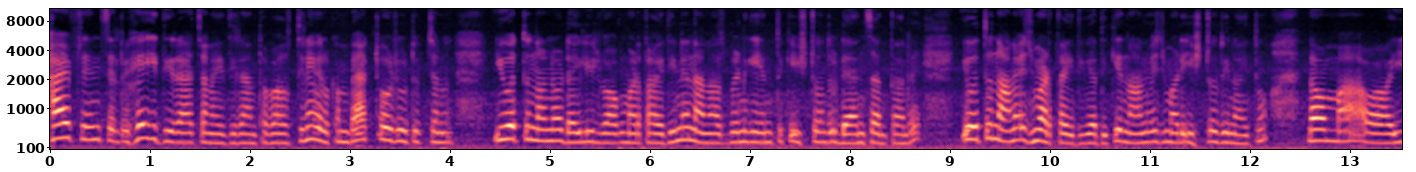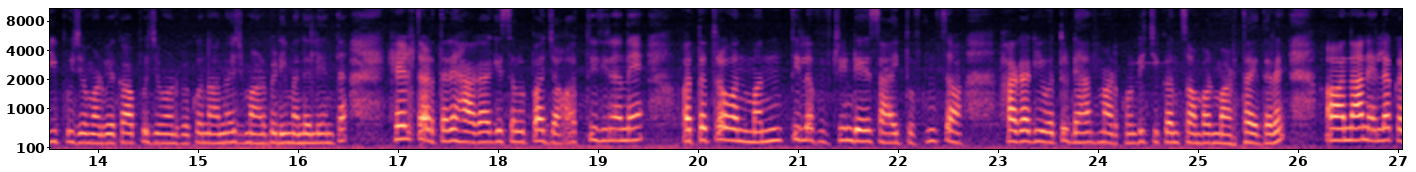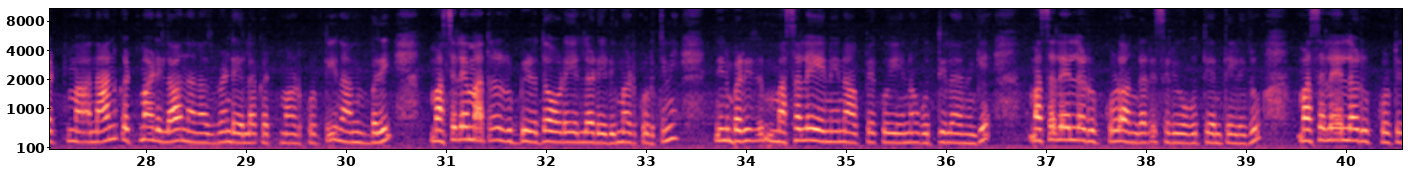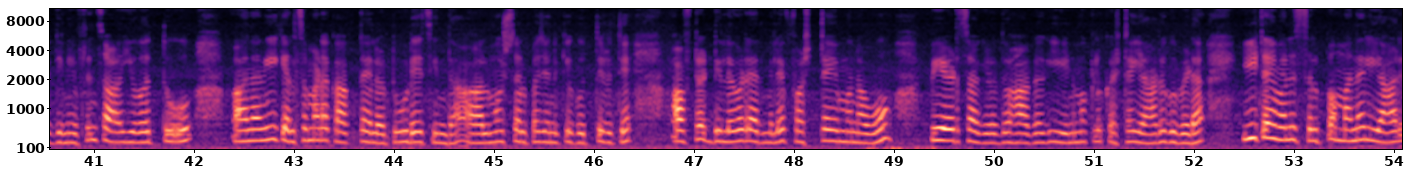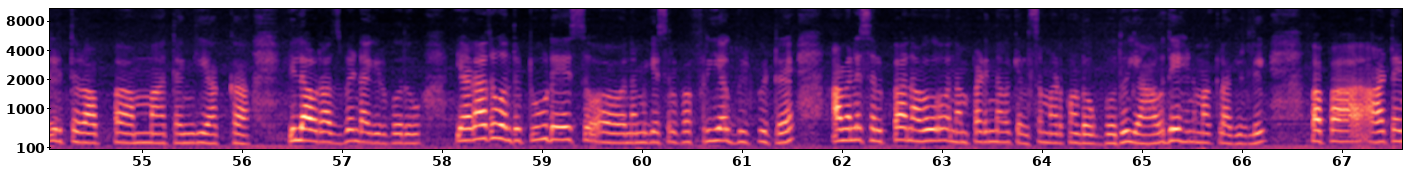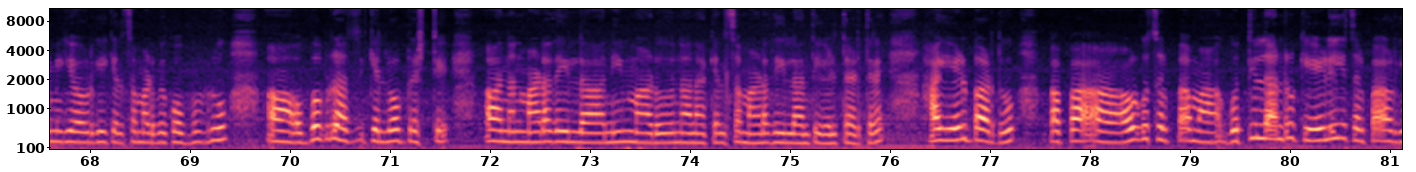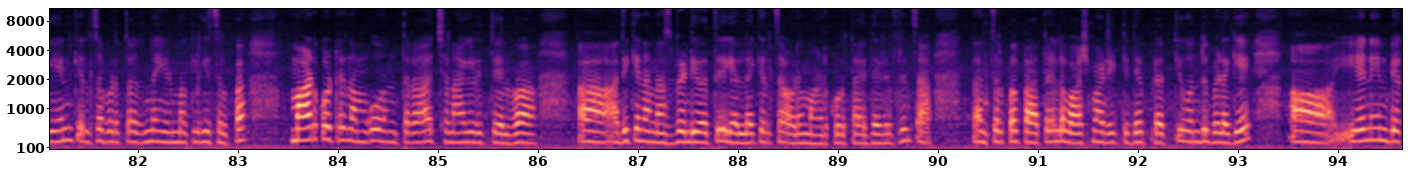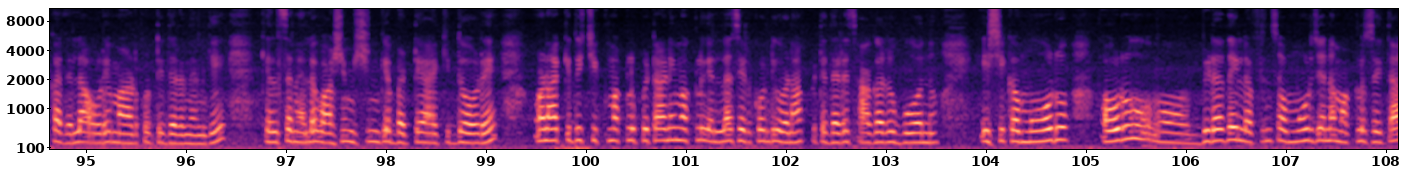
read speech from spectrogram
Hi friends ಎಲ್ಲರೂ ಹೇಗಿದ್ದೀರಾ? ಚೆನ್ನಾಗಿದ್ದೀರಾ ಅಂತ ಭಾವಿಸ್ತೀನಿ. Welcome back to our YouTube channel ಇವತ್ತು ನಾನು ಡೈಲಿ ವ್ಲಾಗ್ ಮಾಡ್ತಾ ಇದ್ದೀನಿ. ನನ್ನ ಹಸ್ಬೆಂಡ್ಗೆ ಎಂತಕ್ಕೆ ಇಷ್ಟೊಂದು ಡ್ಯಾನ್ಸ್ ಅಂತ ಅಂದರೆ, ಇವತ್ತು ನಾನ್ ವೆಜ್ ಮಾಡ್ತಾ ಇದ್ದೀವಿ. ಅದಕ್ಕೆ ನಾನ್ ವೆಜ್ ಮಾಡಿ ಎಷ್ಟೋ ದಿನ ಆಯಿತು. ನಮ್ಮಮ್ಮ ಈ ಪೂಜೆ ಮಾಡಬೇಕು, ಆ ಪೂಜೆ ಮಾಡಬೇಕು ನಾನ್ ವೆಜ್ ಮಾಡಬೇಡಿ ಮನೇಲಿ ಅಂತ ಹೇಳ್ತಾ ಇರ್ತಾರೆ. ಹಾಗಾಗಿ ಸ್ವಲ್ಪ ಜಾಸ್ತಿ ದಿನವೇ ಹತ್ತತ್ರ ಒಂದು ಮಂತ್ ಇಲ್ಲ ಫಿಫ್ಟೀನ್ ಡೇಸ್ ಆಯಿತು ಫ್ರೆಂಡ್ಸ್ ಹಾಗಾಗಿ ಇವತ್ತು ಡ್ಯಾನ್ಸ್ ಮಾಡ್ಕೊಂಡು ಚಿಕನ್ ಸಾಂಬಾರು ಮಾಡ್ತಾ ಇದ್ದಾರೆ. ನಾನೆಲ್ಲ ಕಟ್ ಮಾ, ನಾನು ಕಟ್ ಮಾಡಿಲ್ಲ ನನ್ನ ಹಸ್ಬೆಂಡ್ ಎಲ್ಲ ಕಟ್ ಮಾಡಿಕೊಟ್ಟು, ನಾನು ಬರೀ ಮಸಾಲೆ ಮಾತ್ರ ರುಬ್ಬಿರೋದು ಅವಡೆ ಎಲ್ಲ ರೆಡಿ ಮಾಡಿಕೊಡ್ತೀನಿ. ನೀನು ಬರೀ ಮಸಾಲೆ ಏನೇನು ಹಾಕಬೇಕು ಏನೋ ಗೊತ್ತಿಲ್ಲ ನನಗೆ. ಮಸಾಲೆ ಎಲ್ಲ ರುಬ್ಕೊಡು ಹಂಗಾರೆ ಸರಿ ಹೋಗುತ್ತೆ ಅಂತ ಹೇಳಿದರು. ಮಸಾಲೆ ಎಲ್ಲ ರುಬ್ಕೊಟ್ಟಿದ್ದೀನಿ ಫ್ರೆಂಡ್ಸ್ ಇವತ್ತು ನನಗೆ ಕೆಲಸ ಮಾಡೋಕ್ಕಾಗ್ತಾ ಇಲ್ಲ. ಟೂ ಡೇಸಿಂದ ಆಲ್ಮೋಸ್ಟ್ ಸ್ವಲ್ಪ ಜನಕ್ಕೆ ಗೊತ್ತಿರುತ್ತೆ. ಆಫ್ಟರ್ ಡೆಲಿವರಿ ಆದಮೇಲೆ ಫಸ್ಟ್ ಟೈಮು ನಾವು ಪೀರಿಯಡ್ಸ್ ಆಗಿರೋದು. ಹಾಗಾಗಿ ಹೆಣ್ಮಕ್ಳು ಕಷ್ಟ ಯಾರಿಗೂ ಬೇಡ. ಈ ಟೈಮಲ್ಲಿ ಸ್ವಲ್ಪ ಮನೇಲಿ ಯಾರು ಇರ್ತಾರೋ ಅಪ್ಪ, ಅಮ್ಮ, ತಂಗಿ, ಅಕ್ಕ ಇಲ್ಲ ಅವ್ರ ಹಸ್ಬೆಂಡ್ ಆಗಿರ್ಬೋದು, ಯಾರಾದರೂ ಒಂದು ಟೂ ಡೇಸ್ ನಮಗೆ ಸ್ವಲ್ಪ ಫ್ರೀಯಾಗಿ ಬಿಟ್ಬಿಟ್ರೆ ಆಮೇಲೆ ಸ್ವಲ್ಪ ನಾವು ನಮ್ಮ ಪಡೆ ನಾವು ಕೆಲಸ ಮಾಡ್ಕೊಂಡು ಹೋಗ್ಬೋದು. ಯಾವುದೇ ಹೆಣ್ಮಕ್ಳಾಗಿರಲಿ, ಪಾಪ ಆ ಟೈಮಿಗೆ ಅವ್ರಿಗೆ ಕೆಲಸ ಮಾಡಬೇಕು. ಒಬ್ಬೊಬ್ಬರು ಒಬ್ಬೊಬ್ಬರು ಅದು ಕೆಲವೊಬ್ರು ಅಷ್ಟೇ ನಾನು ಮಾಡೋದೇ ಇಲ್ಲ, ನೀನು ಮಾಡು, ನಾನು ಆ ಕೆಲಸ ಮಾಡೋದೇ ಇಲ್ಲ ಅಂತ ಹೇಳ್ತಾ ಇರ್ತಾರೆ. ಹಾಗೆ ಹೇಳ್ಬಾರ್ದು. ಪಾಪ ಅವ್ರಿಗೂ ಸ್ವಲ್ಪ ಮಾ, ಗೊತ್ತಿಲ್ಲ ಅಂದರೂ ಕೇಳಿ ಸ್ವಲ್ಪ ಅವ್ರಿಗೆ ಏನು ಕೆಲಸ ಬಿಡುತ್ತೋ ಅದನ್ನು ಹೆಣ್ಮಕ್ಳಿಗೆ ಸ್ವಲ್ಪ ಮಾಡಿಕೊಟ್ರೆ ನಮಗೂ ಒಂಥರ ಚೆನ್ನಾಗಿರುತ್ತೆ ಅಲ್ವಾ? ಅದಕ್ಕೆ ನನ್ನ ಹಸ್ಬೆಂಡ್ ಇವತ್ತು ಎಲ್ಲ ಕೆಲಸ ಅವಳೇ ಮಾಡಿಕೊಡ್ತಾ ಇದ್ದಾಳೆ ಫ್ರೆಂಡ್ಸ್ ನಾನು ಸ್ವಲ್ಪ ಪಾತ್ರೆ ಎಲ್ಲ ವಾಶ್ ಮಾಡಿಟ್ಟಿದ್ದೆ. ಪ್ರತಿಯೊಂದು ಬೆಳಗ್ಗೆ ಏನೇನು ಬೇಕು ಅದೆಲ್ಲ ಅವರೇ ಮಾಡಿಕೊಟ್ಟಿದ್ದಾರೆ ನನಗೆ. ಕೆಲಸನೆಲ್ಲ ವಾಷಿಂಗ್ ಮಿಷಿನ್ಗೆ ಬಟ್ಟೆ ಹಾಕಿದ್ದು ಅವರೇ. ಒಣ ಹಾಕಿದ್ದು ಚಿಕ್ಕ ಮಕ್ಕಳು ಪುಟಾಣಿ ಮಕ್ಕಳು ಎಲ್ಲ ಸೇರ್ಕೊಂಡು ಒಣ ಹಾಕ್ಬಿಟ್ಟಿದ್ದಾರೆ. ಸಾಗರು, ಭುವನು, ಯಶಿಕ ಮೂರು. ಅವರು ಬಿಡೋದೇ ಇಲ್ಲ ಫ್ರೆಂಡ್ಸ್ ಆ ಮೂರು ಜನ ಮಕ್ಕಳು ಸಹಿತ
